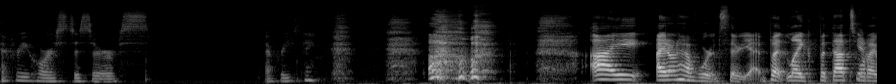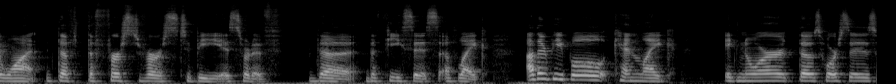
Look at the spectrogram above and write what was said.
every horse deserves everything. um, I I don't have words there yet, but like but that's what I want the the first verse to be is sort of the the thesis of like other people can like ignore those horses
